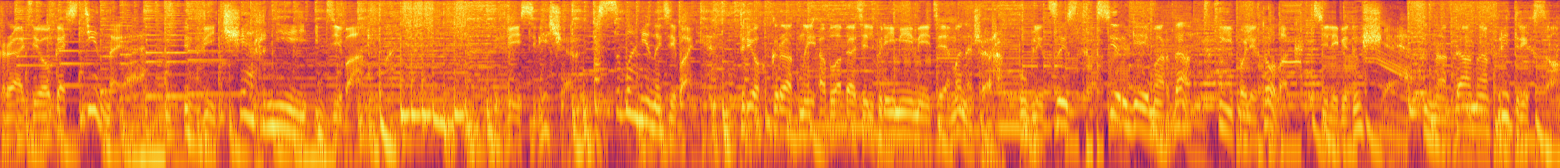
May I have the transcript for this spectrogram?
радиогостинная «Вечерний диван». Весь вечер с вами на диване. Трехкратный обладатель премии «Медиа-менеджер», публицист Сергей Мардан и политолог, телеведущая Надана Фридрихсон.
